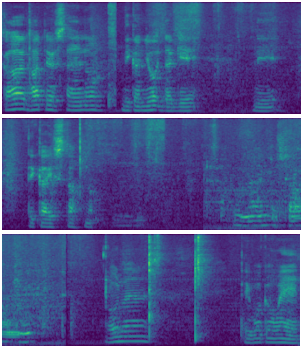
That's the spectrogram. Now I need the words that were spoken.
skad hat er sano di kanyo dagi ni te kaista no. Ona te waka wan.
